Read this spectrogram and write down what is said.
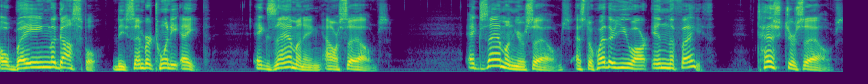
Obeying the Gospel, December 28th. Examining ourselves. Examine yourselves as to whether you are in the faith. Test yourselves.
